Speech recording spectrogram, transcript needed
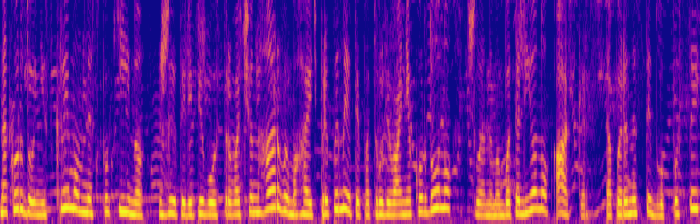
На кордоні з Кримом неспокійно. Жителі півострова Чонгар вимагають припинити патрулювання кордону членами батальйону Аскер та перенести блокпости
